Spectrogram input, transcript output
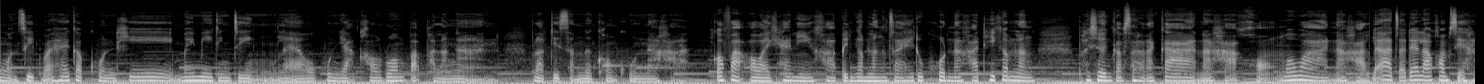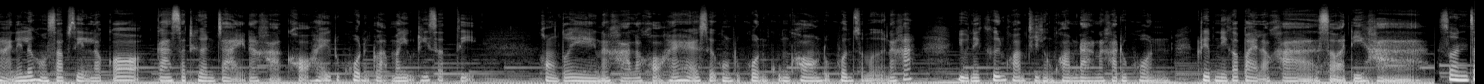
งวนสิทธิ์ไว้ให้กับคนที่ไม่มีจริงๆ แล้วคุณอยากเข้าร่วมปรับพลังงาน ปรับจิตสำนึกของคุณนะคะ ก็ฝากเอาไว้แค่นี้ค่ะ เป็นกำลังใจให้ทุกคนนะคะ ที่กำลังเผชิญกับสถานการณ์นะคะของเมื่อวานนะคะ และอาจจะได้รับความเสียหายในเรื่องของทรัพย์สิน แล้วก็การสะเทือนใจนะคะ ขอให้ทุกคนกลับมาอยู่ที่สติ ของตัวเองนะคะ แล้วขอให้ไฮเซอร์ของทุกคนคุ้มครองทุกคนเสมอนะคะ อยู่ในคลื่นความถี่ของความรักนะคะ ทุกคน คลิปนี้ก็ไปแล้วค่ะ สวัสดีค่ะ สนใจ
